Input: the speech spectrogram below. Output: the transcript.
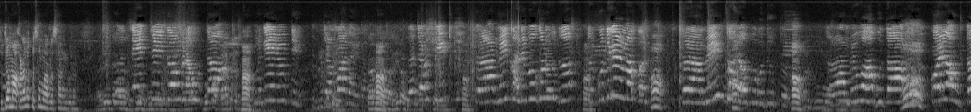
तू त्या माकडाला कसं मारलं सांग बरं. हा. हा हा हा. आम्ही घरावर बघत होतो हा तर आम्ही वाघ होता हा. कोयला होता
